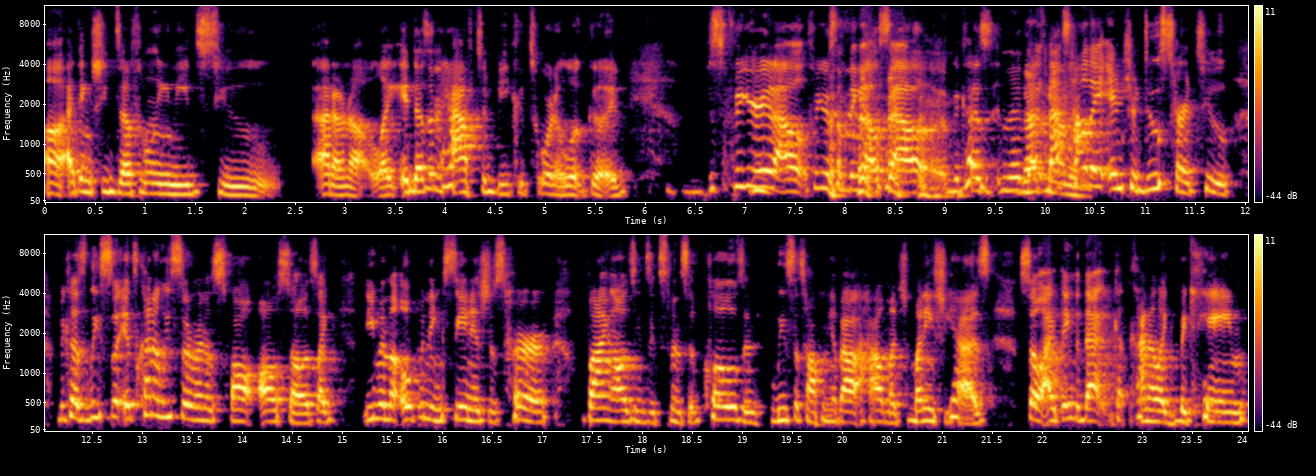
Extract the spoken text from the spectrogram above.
Uh, I think she definitely needs to I don't know. Like it doesn't have to be couture to look good. Mm-hmm. Just figure it out. Figure something else out because that's, that's how they introduced her too. Because Lisa, it's kind of Lisa Rinna's fault. Also, it's like even the opening scene is just her buying all these expensive clothes and Lisa talking about how much money she has. So I think that that kind of like became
